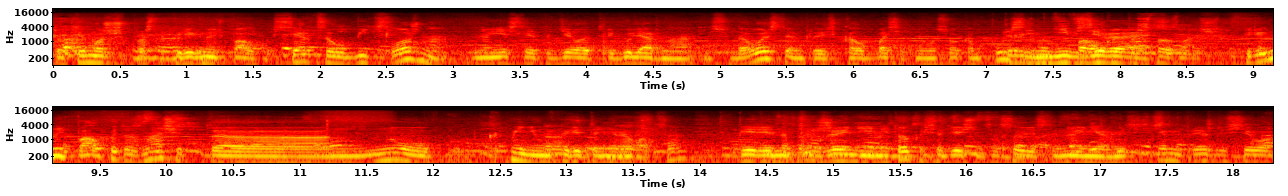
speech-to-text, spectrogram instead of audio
то ты можешь просто перегнуть палку. Сердце убить сложно, но если это делать регулярно и с удовольствием, то есть колбасить на высоком пульсе, Перегнуть не палку, взирая. что значит? Перегнуть палку это значит, э, ну, как минимум перетренироваться, перенапряжение не только сердечно-сосудистой, но и нервной системы прежде всего.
